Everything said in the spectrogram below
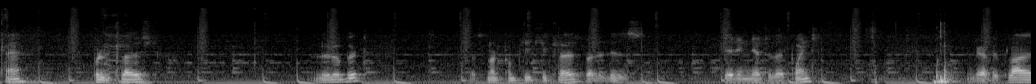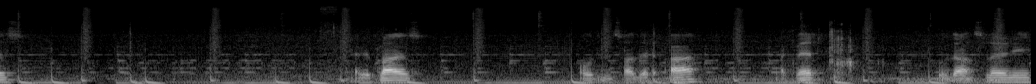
Okay. Pull it closed a little bit. It's not completely closed, but it is getting near to that point. Grab your pliers. Grab your pliers. Hold it inside that R, like that. Pull down slowly.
